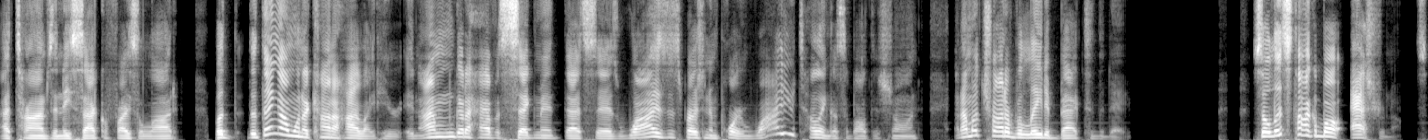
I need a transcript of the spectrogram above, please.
at times, and they sacrifice a lot. But the thing I want to kind of highlight here, and I'm gonna have a segment that says, "Why is this person important? Why are you telling us about this, Sean?" And I'm gonna try to relate it back to the day. So let's talk about astronauts.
